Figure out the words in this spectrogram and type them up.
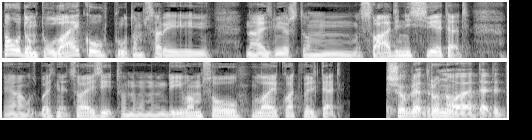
pavadām to laiku, protams, arī neaizmirstam svādiņas svietēt, jā, uz baznīcu aiziet un, un divam savu laiku atveltēt. Šobrīd runājot, tad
